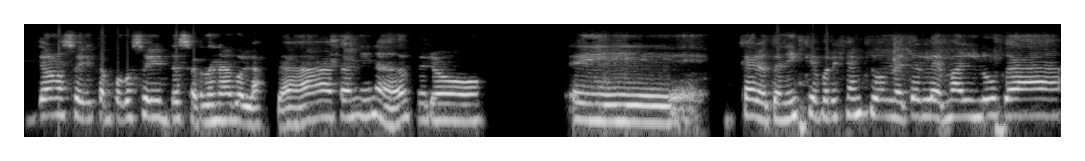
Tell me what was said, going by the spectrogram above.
Yo no soy, tampoco soy desordenada con las platas ni nada, pero eh, claro, tenéis que, por ejemplo, meterle más lucas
